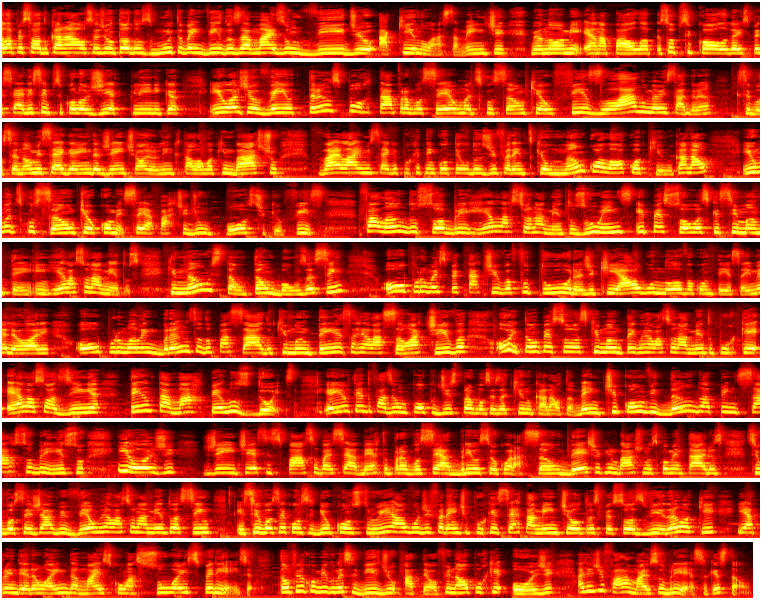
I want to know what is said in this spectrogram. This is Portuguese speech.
Olá pessoal do canal, sejam todos muito bem-vindos a mais um vídeo aqui no Astamente. Meu nome é Ana Paula, eu sou psicóloga, especialista em psicologia clínica e hoje eu venho transportar para você uma discussão que eu fiz lá no meu Instagram que se você não me segue ainda, gente, olha, o link tá logo aqui embaixo. Vai lá e me segue porque tem conteúdos diferentes que eu não coloco aqui no canal. E uma discussão que eu comecei a partir de um post que eu fiz falando sobre relacionamentos ruins e pessoas que se mantêm em relacionamentos que não estão tão bons assim, ou por uma expectativa futura de que algo novo aconteça e melhore, ou por uma lembrança do passado que mantém essa relação ativa, ou então pessoas que mantêm o relacionamento relacionamento porque ela sozinha tenta amar pelos dois. E aí eu tento fazer um pouco disso para vocês aqui no canal também, te convidando a pensar sobre isso. E hoje, gente, esse espaço vai ser aberto para você abrir o seu coração. Deixa aqui embaixo nos comentários se você já viveu um relacionamento assim e se você conseguiu construir algo diferente, porque certamente outras pessoas virão aqui e aprenderão ainda mais com a sua experiência. Então fica comigo nesse vídeo até o final, porque hoje a gente fala mais sobre essa questão.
